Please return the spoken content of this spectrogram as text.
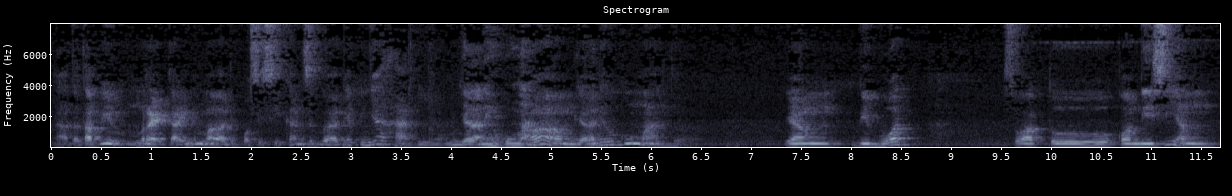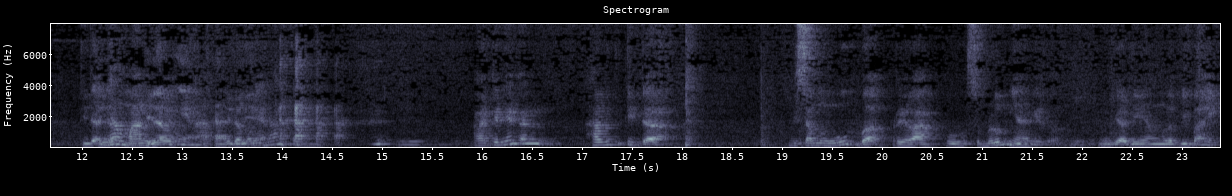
Nah, tetapi mereka ini malah diposisikan sebagai penjahat. Iya, menjalani hukuman. Oh, menjalani hukuman yang dibuat suatu kondisi yang tidak, nyaman, tidak gitu. mengenakan. tidak Iya. mengenakan. Iya. Akhirnya kan hal itu tidak bisa mengubah perilaku sebelumnya gitu menjadi yang lebih baik.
